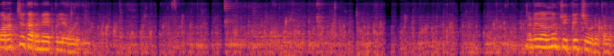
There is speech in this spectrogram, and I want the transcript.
കുറച്ച് കറിവേപ്പില കൂടി. എന്നിട്ട് ഇതൊന്ന് ചുറ്റിച്ചു കൊടുക്കണം.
